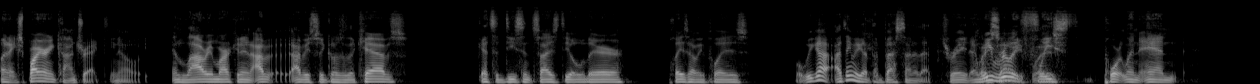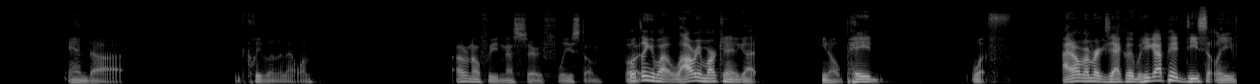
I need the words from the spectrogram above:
an expiring contract, you know, and Lauri Markkanen obviously goes to the Cavs, gets a decent sized deal there, plays how he plays. But we got I think we got the best end of that trade. And Play we really he plays. fleeced Portland and and uh Cleveland in that one. I don't know if we necessarily fleeced them. But well, think about it. Lauri Markkanen got, you know, paid what f- I don't remember exactly, but he got paid decently,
